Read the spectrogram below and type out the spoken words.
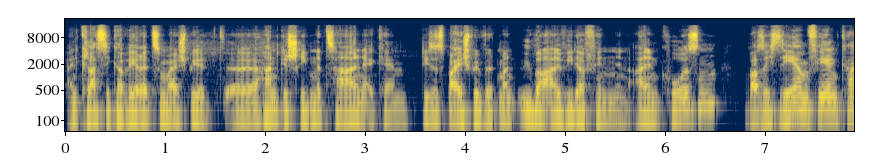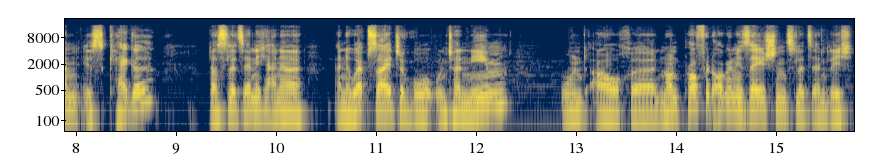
ein Klassiker wäre zum Beispiel äh, handgeschriebene Zahlen erkennen. Dieses Beispiel wird man überall wiederfinden in allen Kursen. Was ich sehr empfehlen kann, ist Kaggle. Das ist letztendlich eine, eine Webseite, wo Unternehmen und auch äh, Non-Profit-Organizations letztendlich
